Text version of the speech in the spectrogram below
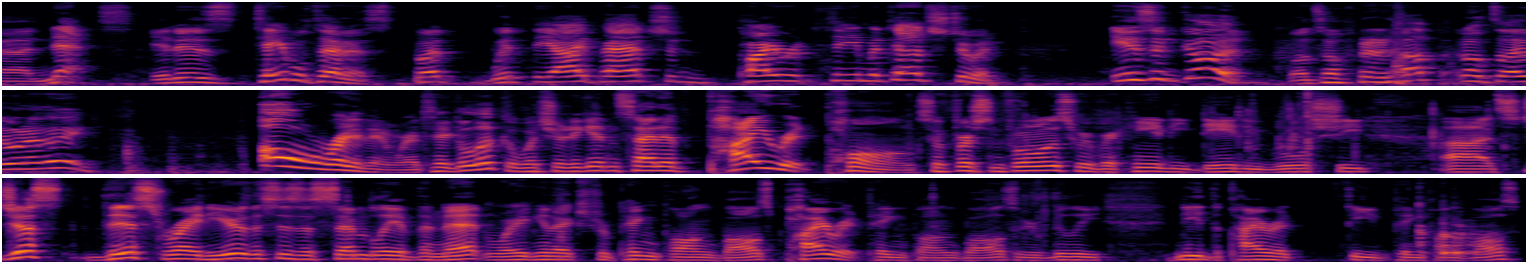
uh, nets. It is table tennis, but with the eye patch and pirate theme attached to it. Is it good? Let's open it up and I'll tell you what I think. Alrighty then, we're going to take a look at what you're going to get inside of Pirate Pong. So first and foremost, we have a handy dandy rule sheet. Uh, it's just this right here. This is assembly of the net and where you can get extra ping pong balls, pirate ping pong balls, if you really need the pirate themed ping pong balls.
